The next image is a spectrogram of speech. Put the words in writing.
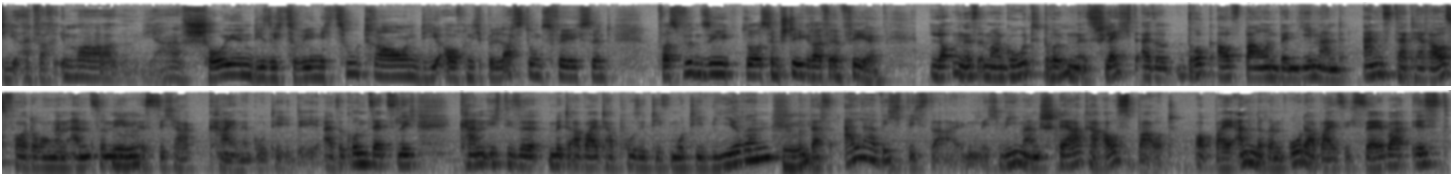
die einfach immer ja, scheuen, die sich zu wenig zutrauen, die auch nicht belastungsfähig sind. Was würden Sie so aus dem Stehgreif empfehlen? Locken ist immer gut, drücken mhm. ist schlecht. Also Druck aufbauen, wenn jemand Angst hat, Herausforderungen anzunehmen, mhm. ist sicher keine gute Idee. Also grundsätzlich kann ich diese Mitarbeiter positiv motivieren. Mhm. Und das Allerwichtigste eigentlich, wie man Stärke ausbaut, ob bei anderen oder bei sich selber, ist,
